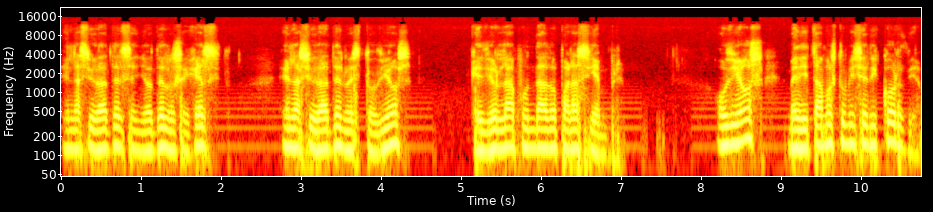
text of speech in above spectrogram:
en la ciudad del Señor de los ejércitos, en la ciudad de nuestro Dios, que Dios la ha fundado para siempre. Oh Dios, meditamos tu misericordia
